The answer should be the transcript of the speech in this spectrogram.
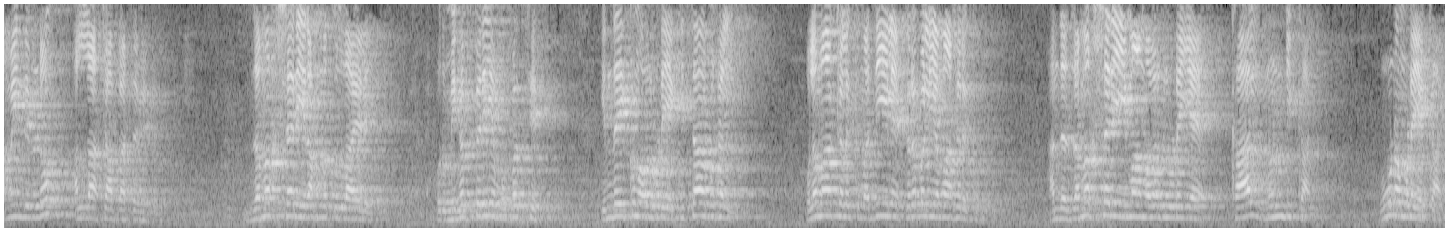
அமைந்துவிடும். அல்லாஹ் காப்பாற்ற வேண்டும். ஜமக்ஷரி ரஹமத்துல்லா ஒரு மிகப்பெரிய முஃபஸிர் இன்றைக்கும் அவருடைய கித்தாபுகள் உலமாக்களுக்கு மத்தியிலே பிரபல்யமாக இருக்கும். அந்த ஜமக்ஷரி இமாம் அவர்களுடைய கால் நொண்டி கால் ஊனமுடைய கால்.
